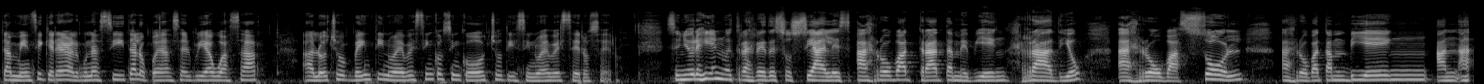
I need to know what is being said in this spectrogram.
También si quieren alguna cita lo pueden hacer vía WhatsApp al 829-558-1900. Señores, y en nuestras redes sociales, arroba Trátame Bien Radio, arroba Sol, arroba también Ana,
